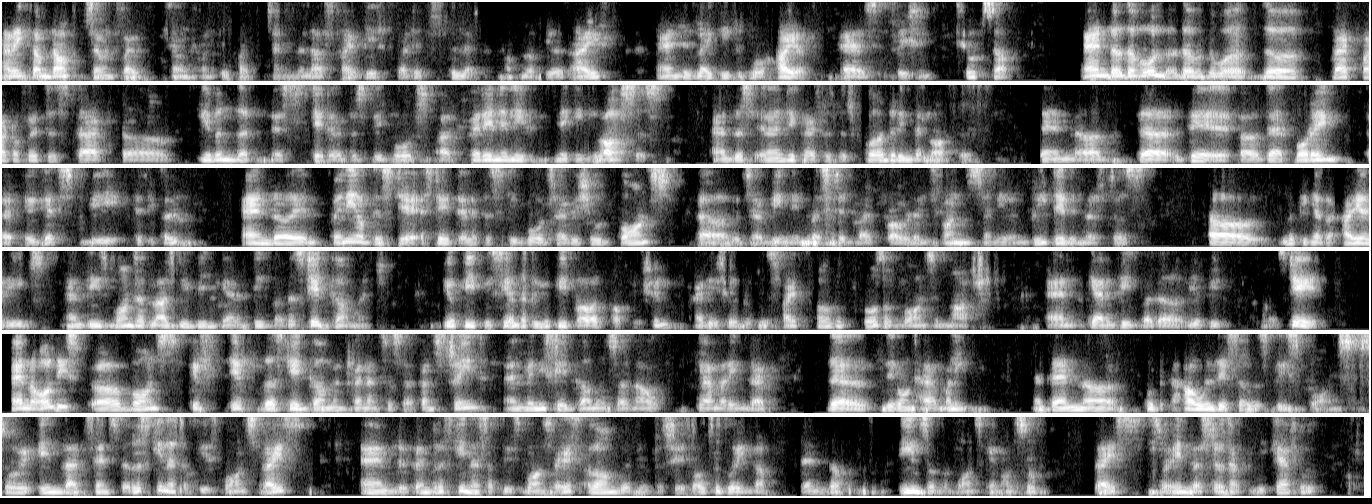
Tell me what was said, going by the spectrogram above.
having come down from 7.5, 7.25% in the last five days, but it's still at a couple of years' highs and is likely to go higher as inflation shoots up. And uh, the whole the, the the back part of it is that uh, given that state electricity boards are perennially making losses, and this energy crisis is furthering the losses, then uh, the they, uh, their borrowing uh, it gets to be difficult. And uh, many of the state, state electricity boards have issued bonds uh, which have been invested by provident funds and even retail investors uh, looking at the higher yields. And these bonds have largely been guaranteed by the state government. UPPCL, that UP Power Corporation, had issued rupees 5,000 crores of bonds in March and guaranteed by the UP state. And all these uh, bonds, if, if the state government finances are constrained, and many state governments are now clamoring that they they don't have money. And then uh, how will they service these bonds? So in that sense, the riskiness of these bonds rise. And when riskiness of these bonds rise, along with interest rates also going up, then the yields on the bonds can also rise. So investors have to be careful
